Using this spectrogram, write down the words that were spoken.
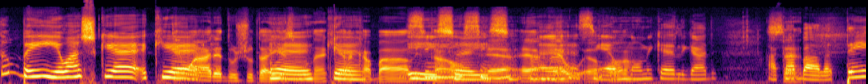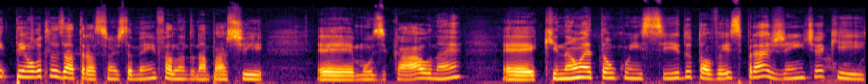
Também, eu acho que é que Tem é uma área do judaísmo, é, né? Que, é é- a cabala Isso, e tal. é isso. É, É, é, o- sim, é o- nome que é ligado à cabala. Tem, tem outras atrações também, falando na parte é, musical, né? É, que não é tão conhecido, talvez, pra gente aqui,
